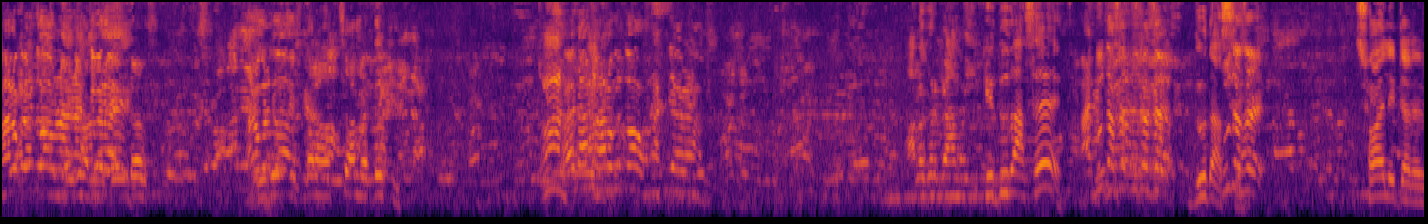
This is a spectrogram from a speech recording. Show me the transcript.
ভালো করে দাও আমরা দেখি। কি দুধ আছে? দুধ। আছে ছয় লিটারের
